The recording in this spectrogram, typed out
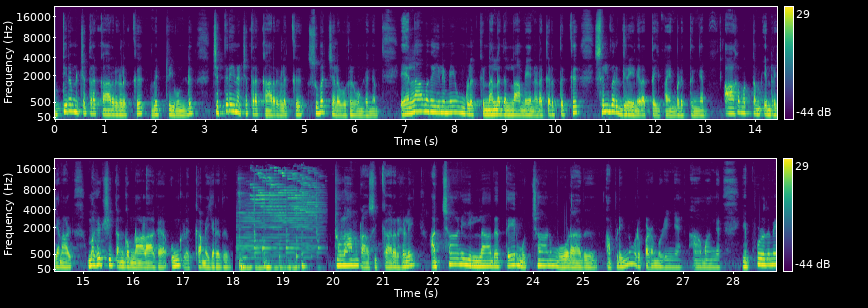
உத்திரம் நட்சத்திரக்காரர்களுக்கு வெற்றி உண்டு. சித்திரை நட்சத்திரக்காரர்களுக்கு சுப செலவுகள் உண்டுங்க. எல்லா வகையிலுமே உங்களுக்கு நல்லதெல்லாமே நடக்கிறதுக்கு சில்வர் கிரே நிறத்தை பயன்படுத்துங்க. ஆக மொத்தம் இன்றைய நாள் மகிழ்ச்சி தங்கும் நாளாக உங்களுக்கு அமைகிறது. துலாம் ராசிக்காரர்களே அச்சாணி இல்லாத தேர் முச்சானும் ஓடாது அப்படின்னு ஒரு பழமொழிங்க. ஆமாங்க. எப்பொழுதுமே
